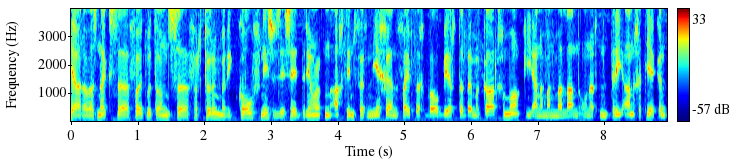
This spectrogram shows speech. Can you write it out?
Ja, daar was niks uh, fout met ons uh, vertoning met die golf nie, soos jy sê 318 vir 59 bilbeerte bymekaar gemaak. Janeman Malan 103 aangeteken,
